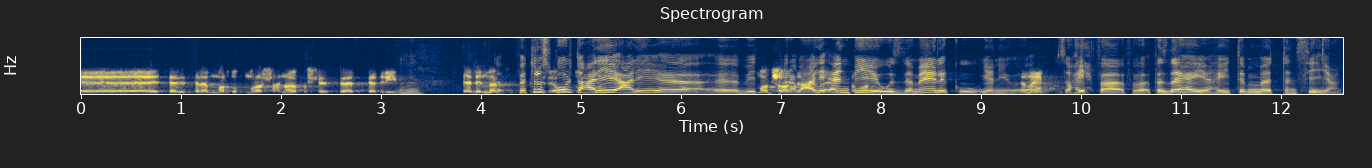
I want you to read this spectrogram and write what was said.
آه، استاد السلام برضه مرشح إن هو يخش تدريب. استاد المركز بترو سبورت عليه عليه آه، آه، بيتدرب عليه انبي. والزمالك ويعني آه،. صحيح فازاي هي- هيتم التنسيق يعني؟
